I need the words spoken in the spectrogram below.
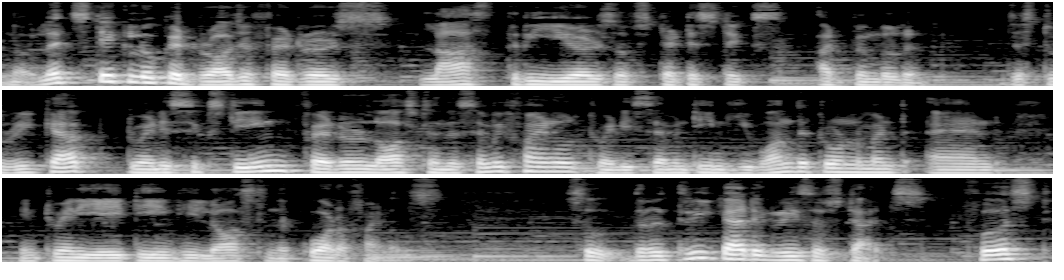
Now let's take a look at Roger Federer's last three years of statistics at Wimbledon. Just to recap, 2016 Federer lost in the semifinal, 2017 he won the tournament, and in 2018 he lost in the quarterfinals. So there are three categories of stats. First,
